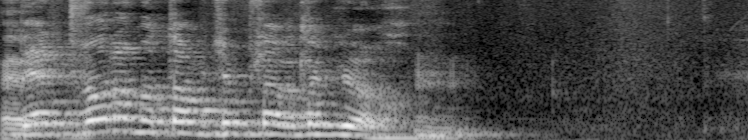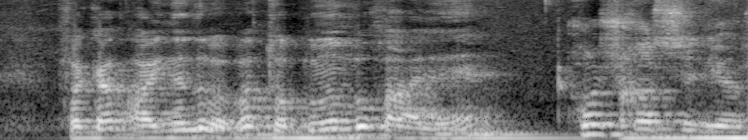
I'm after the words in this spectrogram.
Evet. Dert var ama tam çıplaklık yok. Fakat Aynalı Baba toplumun bu halini Hoş karşılıyor.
